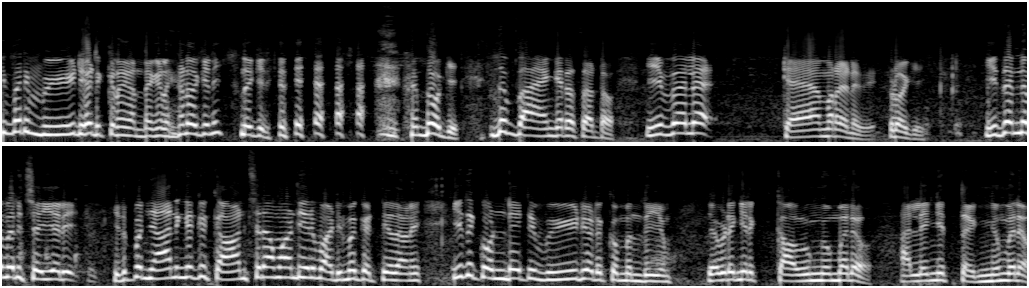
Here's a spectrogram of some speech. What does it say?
ഇവർ വീഡിയോ എടുക്കണ കണ്ടെങ്കിൽ നോക്കി നോക്കി നോക്കി. ഇത് ഭയങ്കര രസാട്ടോ ഇവലെ ക്യാമറയാണ് ഇത്. നോക്കി. ഇതന്നെ ഇവർ ചെയ്യൽ. ഇതിപ്പോൾ ഞാൻ നിങ്ങൾക്ക് കാണിച്ചു തരാൻ വേണ്ടി ഒരു വടിമ കെട്ടിയതാണ്. ഇത് കൊണ്ടുപോയിട്ട് വീഡിയോ എടുക്കുമ്പോൾ എന്ത് ചെയ്യും? എവിടെയെങ്കിലും കവുങ്ങുമ്പലോ അല്ലെങ്കിൽ തെങ്ങുമ്പലോ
